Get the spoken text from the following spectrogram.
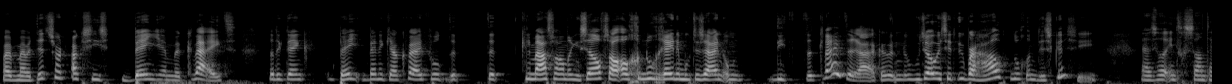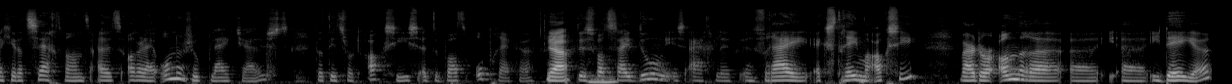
maar met dit soort acties ben je me kwijt. Dat ik denk, ben, ik jou kwijt? De, de klimaatverandering zelf zou al genoeg reden moeten zijn om niet dat kwijt te raken. Hoezo is dit überhaupt nog een discussie? Nou, het is wel interessant dat je dat zegt, want uit allerlei onderzoek blijkt juist dat dit soort acties het debat oprekken. Ja. Dus wat zij doen is eigenlijk een vrij extreme actie, waardoor andere uh, uh, ideeën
